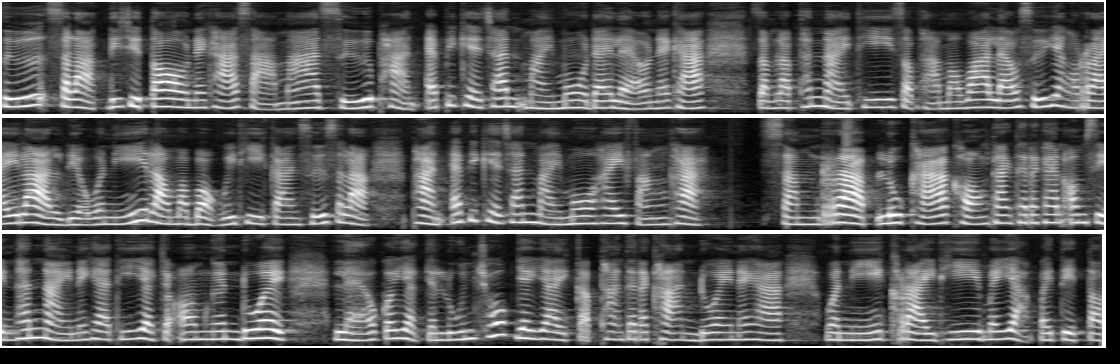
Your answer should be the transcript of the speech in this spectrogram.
ซื้อสลากดิจิตอลนะคะ สามารถซื้อผ่านแอปพลิเคชัน MyMo ได้แล้วนะคะสำหรับท่านไหนที่สอบถามมาว่าแล้วซื้ออย่างไรล่ะ เดี๋ยววันนี้เรามาบอกวิธีการซื้อสลากผ่านแอปพลิเคชัน MyMo ให้ฟังค่ะ สำหรับลูกค้าของทางธนาคารออมสินท่านไหนนะคะที่อยากจะออมเงินด้วย แล้วก็อยากจะลุ้นโชคใหญ่ ๆ กับทางธนาคารด้วยนะคะ วันนี้ใครที่ไม่อยากไปติดต่อ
